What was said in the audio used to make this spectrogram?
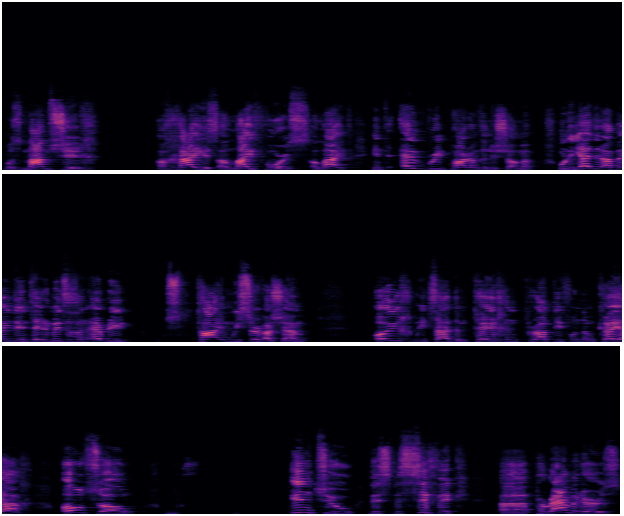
was mamshich a chayis, a life force, a life, into every part of the neshama. Und in jeder Aveda in Teire Mitzvahs, and every time we serve Hashem, euch mitzad dem Teichen Prati von dem Koyach, also into the specific uh, parameters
